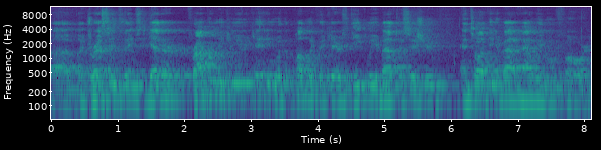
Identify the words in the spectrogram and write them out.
uh, addressing things together, properly communicating with the public that cares deeply about this issue, and talking about how we move forward.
